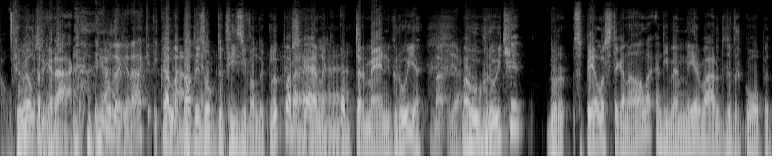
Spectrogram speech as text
hoeft Je wilt er geraken. Ik Ja. wil er geraken. Ik Ja, wil, maar dat is ook de visie van de club waarschijnlijk. Ja, ja, ja. Op termijn groeien. maar, ja. Maar hoe groeit je? Door spelers te gaan halen en die met meerwaarde te verkopen.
